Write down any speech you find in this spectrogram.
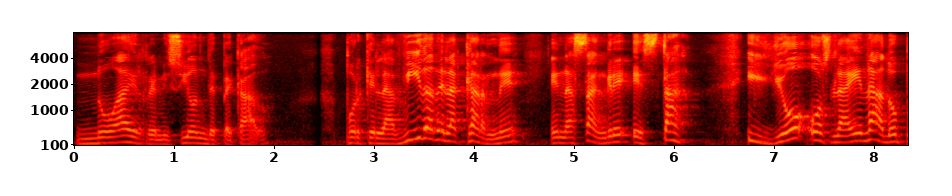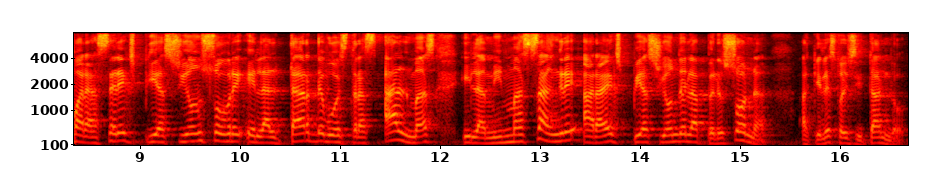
no hay remisión de pecado. Porque la vida de la carne en la sangre está y yo os la he dado para hacer expiación sobre el altar de vuestras almas, y la misma sangre hará expiación de la persona. Aquí le estoy citando.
